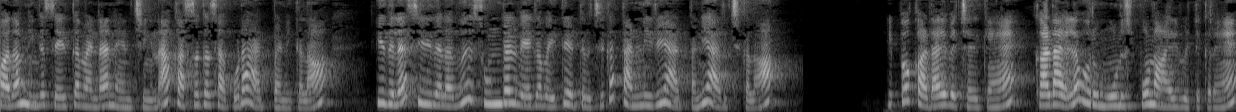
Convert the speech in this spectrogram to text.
பாதாம் நீங்கள் சேர்க்க வேண்டாம்னு நினச்சிங்கன்னா கசகசா கூட ஆட் பண்ணிக்கலாம். இதில் சிறிதளவு சுண்டல் வேக வைத்து எடுத்து வச்சுருக்க தண்ணீரையும் ஆட் பண்ணி அரைச்சிக்கலாம். இப்போ கடாய் வச்சுருக்கேன். கடாயில் ஒரு மூணு ஸ்பூன் ஆயில் விட்டுக்கிறேன்.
